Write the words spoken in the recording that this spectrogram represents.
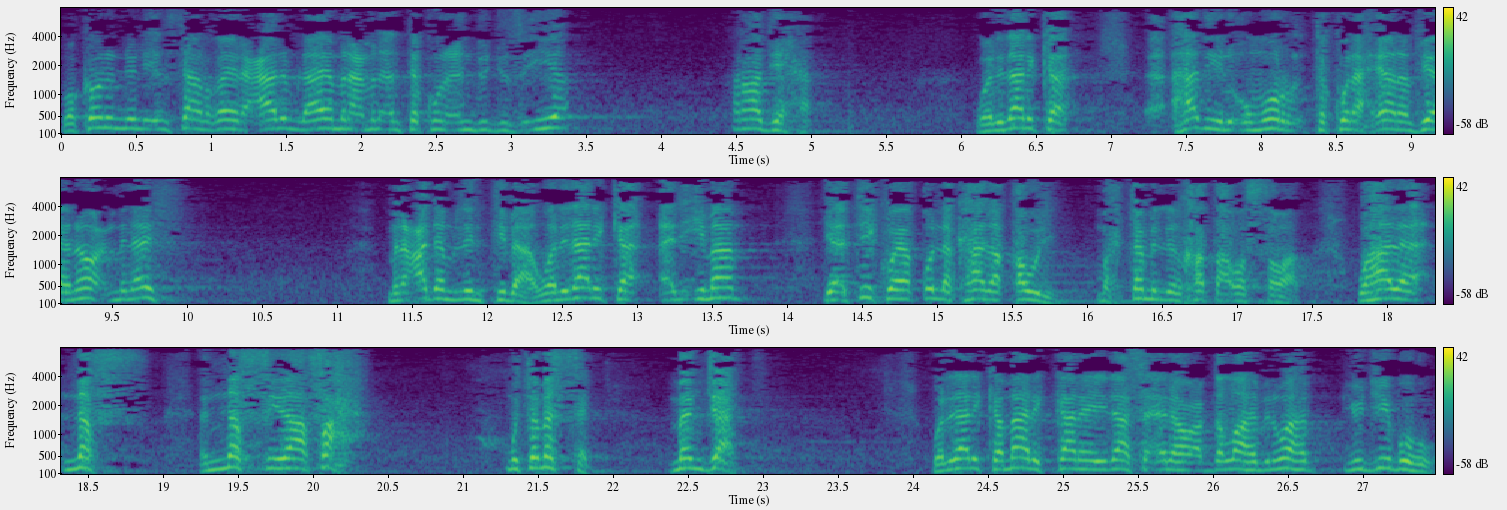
وكون أن الإنسان غير عالم لا يمنع من أن تكون عنده جزئية راجحة. ولذلك هذه الأمور تكون أحيانا فيها نوع من إيش؟ من عدم الانتباه. ولذلك الإمام يأتيك ويقول لك هذا قولي. محتمل للخطأ والصواب. وهذا نص. النص إذا صح. متمسك. من جات ولذلك مالك كان إذا سأله عبد الله بن وهب يجيبه.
